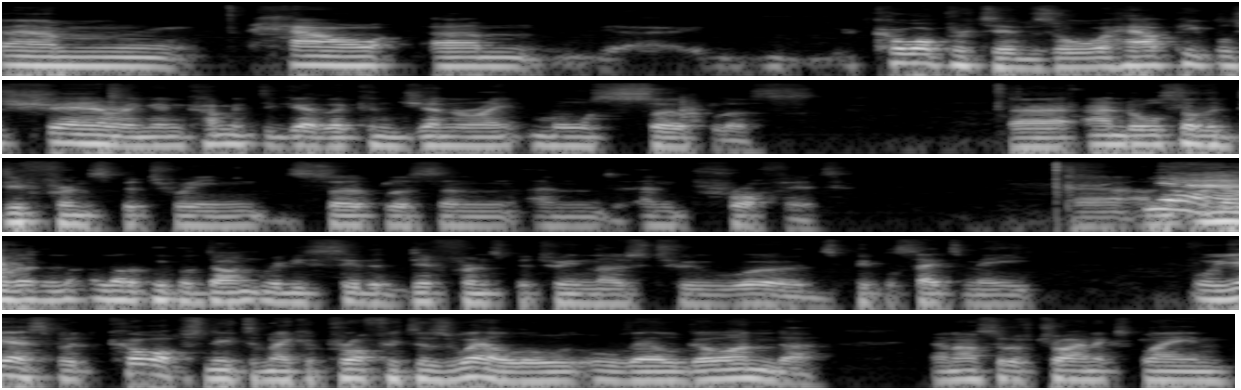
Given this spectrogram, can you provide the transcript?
um, how um, cooperatives or how people sharing and coming together can generate more surplus, uh, and also the difference between surplus and and and profit. Uh, yeah. I know that a lot of people don't really see the difference between those two words. People say to me, "Well, yes, but co-ops need to make a profit as well, or, or they'll go under." And I sort of try and explain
